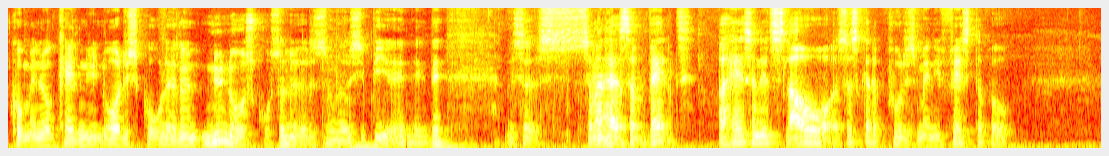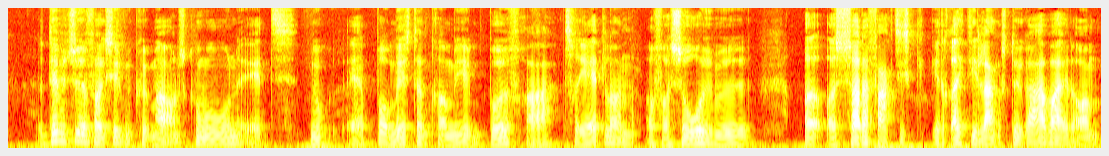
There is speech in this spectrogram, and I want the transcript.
kunne man jo kalde ny nordisk skole, eller ny Nosko, så lyder det som noget Sibirien. Ikke det? Så, så man har altså valgt at have sådan et slagord, og så skal der puttes manifester på. Og det betyder for eksempel i Københavns Kommune, at nu er borgmesteren kommet hjem både fra triatlon og fra Sorømøde, og, og så er der faktisk et rigtig langt stykke arbejde om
